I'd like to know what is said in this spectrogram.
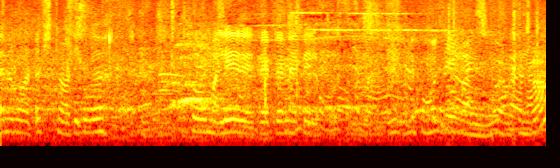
అనమాట స్టార్టింగ్గా సో మళ్ళీ రిటర్న్ అయితే వెళ్ళిపోతున్నాం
